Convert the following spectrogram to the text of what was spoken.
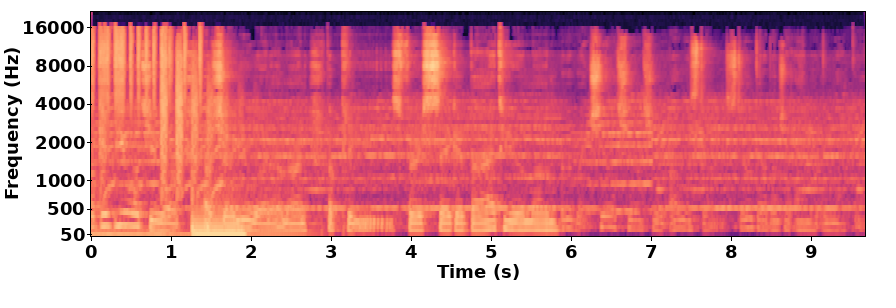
I'll give you what you want. I'll show you what I'm on. But please, first say goodbye to your mom. Wait, wait, wait, chill, chill, chill, almost done. Still got a bunch of ammo in that gun.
